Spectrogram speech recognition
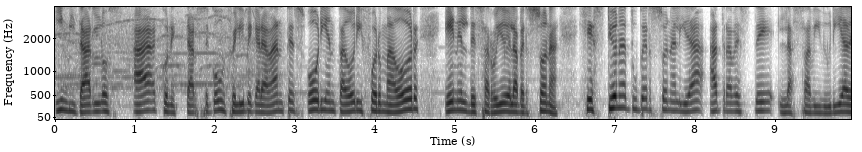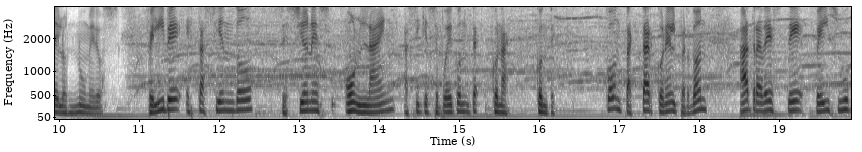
invitarlos a conectarse con Felipe Caravantes, orientador y formador en el desarrollo de la persona. Gestiona tu personalidad a través de la sabiduría de los números. Felipe está haciendo sesiones online, así que se puede contactar con él, perdón, a través de Facebook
